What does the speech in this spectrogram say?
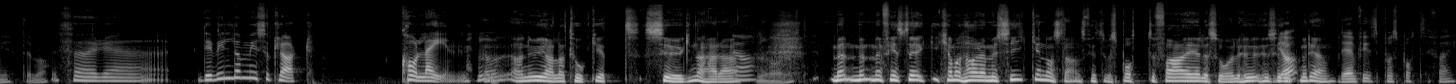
Jättebra. För eh, det vill de ju såklart kolla in. Ja, ja, nu är alla tokigt sugna här. Ja. Men, men, men finns det, kan man höra musiken någonstans? Finns det på Spotify eller så? Eller hur, hur ser det Ja. ut med det? Den finns på Spotify.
